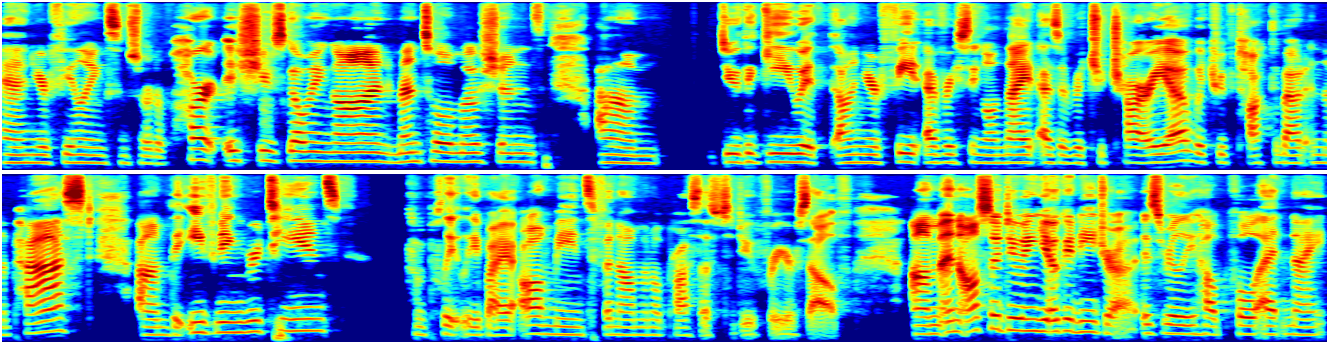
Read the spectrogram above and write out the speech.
and you're feeling some sort of heart issues going on, mental emotions. Um, do the ghee with on your feet every single night as a ritucharya, which we've talked about in the past. Um, the evening routines, completely by all means, phenomenal process to do for yourself. Um, and also doing yoga nidra is really helpful at night,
